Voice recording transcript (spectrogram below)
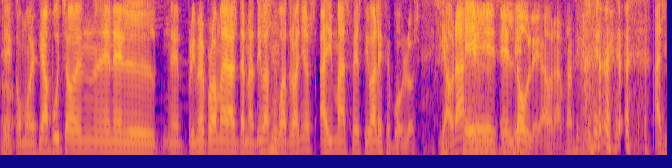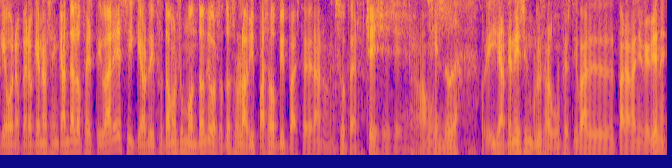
Eh, como decía Pucho en, en el, primer programa de la alternativa hace cuatro años, hay más festivales que pueblos. Y ahora Sí, el, sí, el sí. doble, ahora prácticamente. Así que bueno, pero que nos encantan los festivales y que os disfrutamos un montón, que vosotros os lo habéis pasado pipa este verano. ¿eh? Súper. Sí, sí, sí, sí, Pero vamos. sin duda. Y ya tenéis incluso algún festival para el año que viene.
